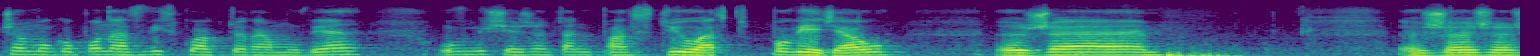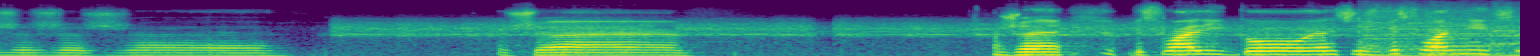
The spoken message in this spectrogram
czemu go po nazwisku aktora mówię. Umówmy się, że ten pan Stewart powiedział, że że, że, że, że, że, że, że wysłali go jacyś wysłannicy.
